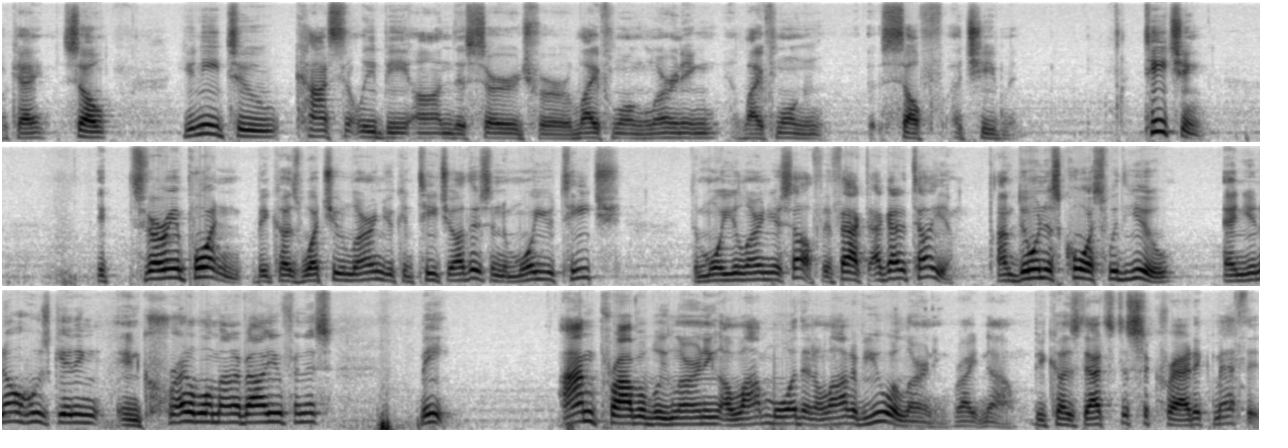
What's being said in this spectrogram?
okay? So you need to constantly be on the surge for lifelong learning, lifelong self-achievement. Teaching. It's very important because what you learn, you can teach others, and the more you teach, the more you learn yourself. In fact, I got to tell you, I'm doing this course with you, and you know who's getting incredible amount of value from this? Me. I'm probably learning a lot more than a lot of you are learning right now because that's the Socratic method.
